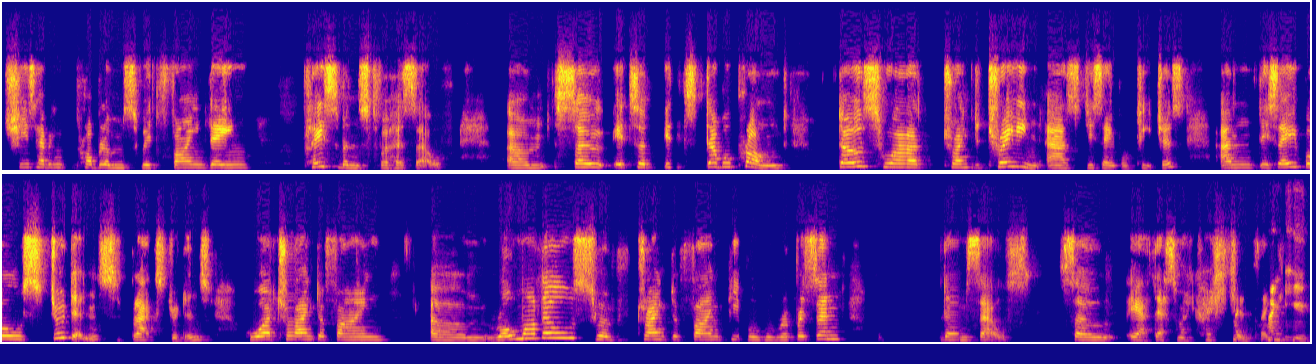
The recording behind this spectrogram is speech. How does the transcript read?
she's having problems with finding placements for herself. Um, so it's a it's double pronged. Those who are trying to train as disabled teachers and disabled students, black students, who are trying to find um, role models, who are trying to find people who represent themselves. So yeah, that's my question. Thank, Thank you. you.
